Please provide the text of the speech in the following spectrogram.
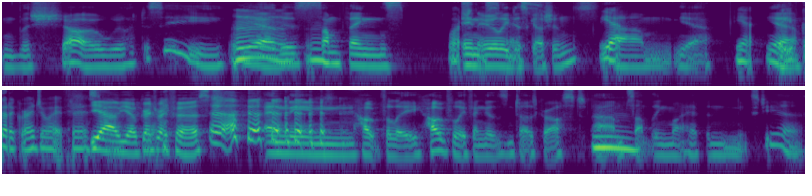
the show, we'll have to see. yeah, there's some things Watch in early space. discussions. Yeah. Um, yeah. Yeah. Yeah. But you've got to graduate first. Yeah, yeah, graduate first, and then hopefully, hopefully, fingers and toes crossed, um, something might happen next year.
